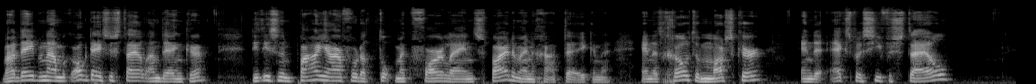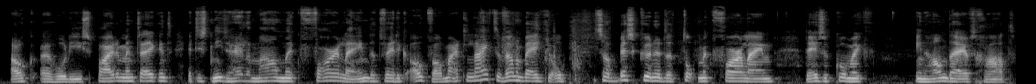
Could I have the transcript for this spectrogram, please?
Waar deed me namelijk ook deze stijl aan denken? Dit is een paar jaar voordat Todd McFarlane Spider-Man gaat tekenen. En het grote masker en de expressieve stijl, ook uh, hoe die Spider-Man tekent. Het is niet helemaal McFarlane, dat weet ik ook wel. Maar het lijkt er wel een beetje op. Het zou best kunnen dat Todd McFarlane deze comic in handen heeft gehad.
